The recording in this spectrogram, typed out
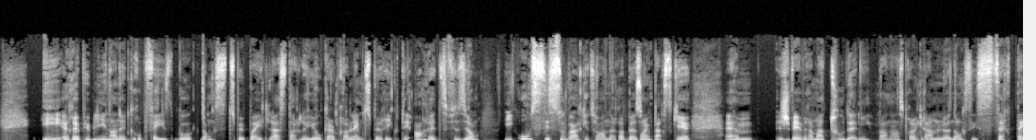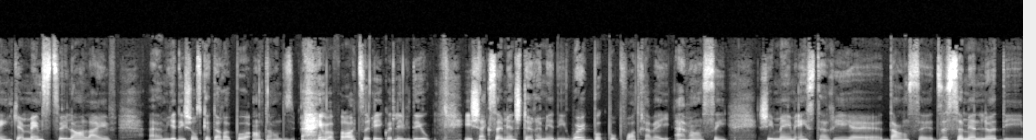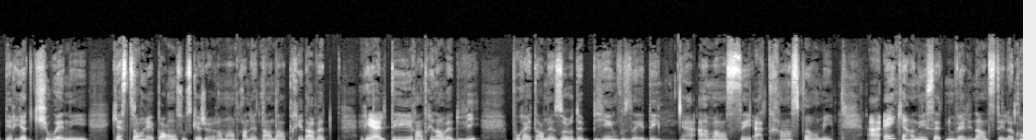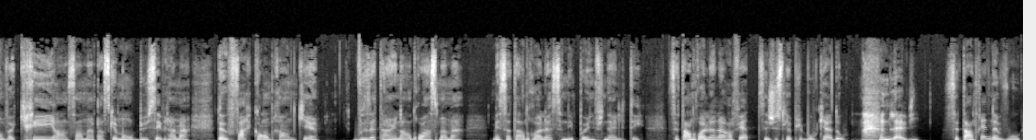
et republiés dans notre groupe Facebook. Donc, si tu peux pas être là à cette heure-là, il n'y a aucun problème. Tu peux réécouter en rediffusion et aussi souvent que tu en auras besoin parce que euh, je vais vraiment tout donner pendant ce programme-là. Donc, c'est certain que même si tu es là en live, euh, il y a des choses que tu n'auras pas entendues. il va falloir que tu réécoutes les vidéos. Et chaque semaine, je te remets des workbooks pour pouvoir travailler avancé. J'ai même instauré euh, dans ces 10 semaines-là des périodes Q&A, questions-réponses, où ce que je vais vraiment prendre le temps d'entrer dans votre réalité, rentrer dans votre vie pour être en mesure de bien vous aider à avancer, à transformer, à incarner cette nouvelle identité-là qu'on va créer ensemble. hein, Parce que mon but, c'est vraiment de vous faire comprendre que vous êtes à un endroit en ce moment, mais cet endroit-là, ce n'est pas une finalité. Cet endroit-là, là, en fait, c'est juste le plus beau cadeau de la vie. C'est en train de vous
